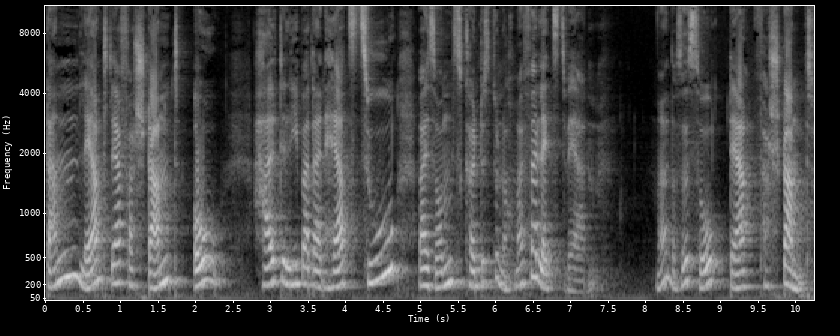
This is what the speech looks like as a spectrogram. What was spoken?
dann lernt der Verstand, oh, halte lieber dein Herz zu, weil sonst könntest du nochmal verletzt werden. Ne, das ist so der Verstand.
